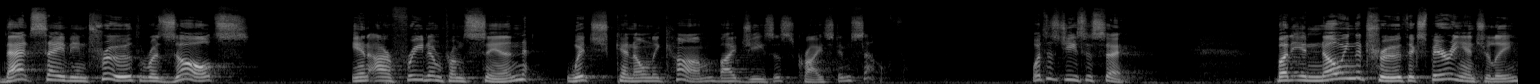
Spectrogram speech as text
that saving truth results in our freedom from sin, which can only come by Jesus Christ Himself. What does Jesus say? But in knowing the truth experientially,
